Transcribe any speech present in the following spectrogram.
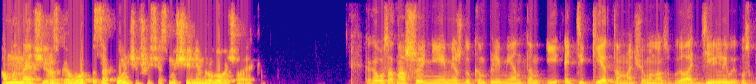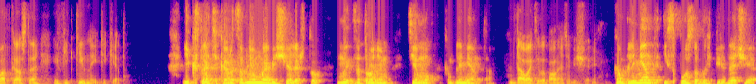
а мы начали разговор, закончившийся смущением другого человека. Каково соотношение между комплиментом и этикетом, о чем у нас был отдельный выпуск подкаста «Эффективный этикет»? И, кстати, кажется, в нем мы обещали, что мы затронем тему комплимента. Давайте выполнять обещание. Комплимент и способы их передачи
